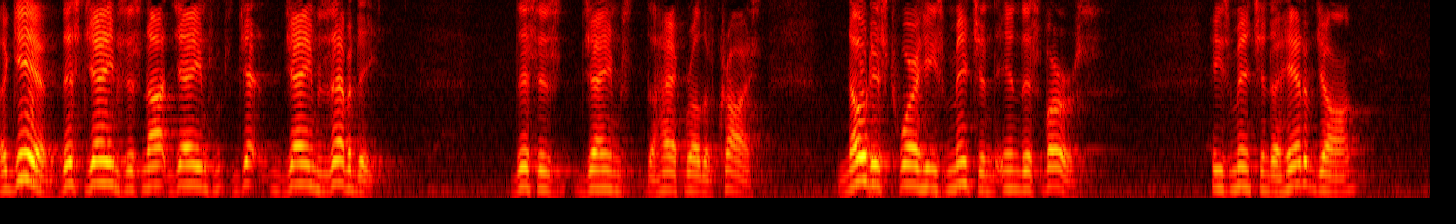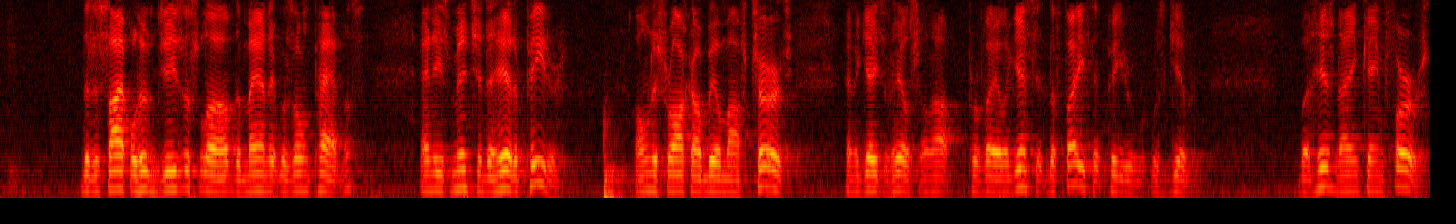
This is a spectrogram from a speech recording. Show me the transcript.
Again, this James is not James, James Zebedee. This is James, the half brother of Christ. Notice where he's mentioned in this verse. He's mentioned ahead of John, the disciple whom Jesus loved, the man that was on Patmos, and he's mentioned ahead of Peter. On this rock I'll build my church, and the gates of hell shall not prevail against it. The faith that Peter was given. But his name came first.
